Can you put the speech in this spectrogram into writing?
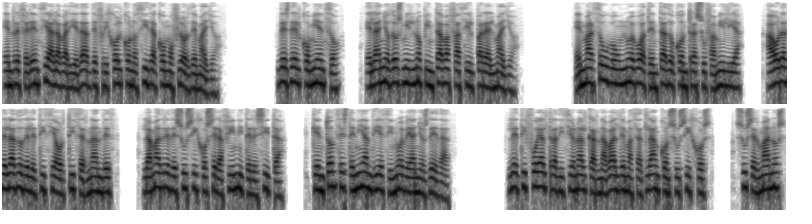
en referencia a la variedad de frijol conocida como flor de mayo. Desde el comienzo, el año 2000 no pintaba fácil para el mayo. En marzo hubo un nuevo atentado contra su familia, ahora del lado de Leticia Ortiz Hernández, la madre de sus hijos Serafín y Teresita, que entonces tenían 19 años de edad. Leti fue al tradicional carnaval de Mazatlán con sus hijos, sus hermanos,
